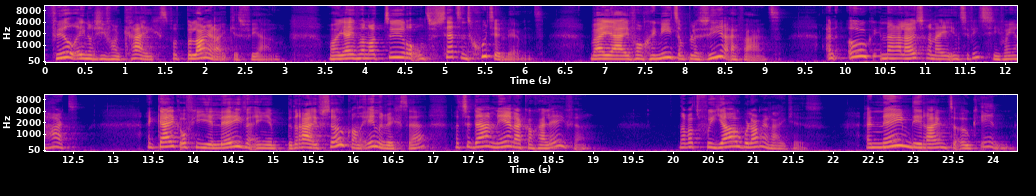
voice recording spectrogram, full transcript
veel energie van krijgt. Wat belangrijk is voor jou. Waar jij van nature ontzettend goed in bent. Waar jij van geniet en plezier ervaart. En ook naar luisteren naar je intuïtie van je hart. En kijken of je je leven en je bedrijf zo kan inrichten dat je daar meer naar kan gaan leven. Naar wat voor jou belangrijk is. En neem die ruimte ook in.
